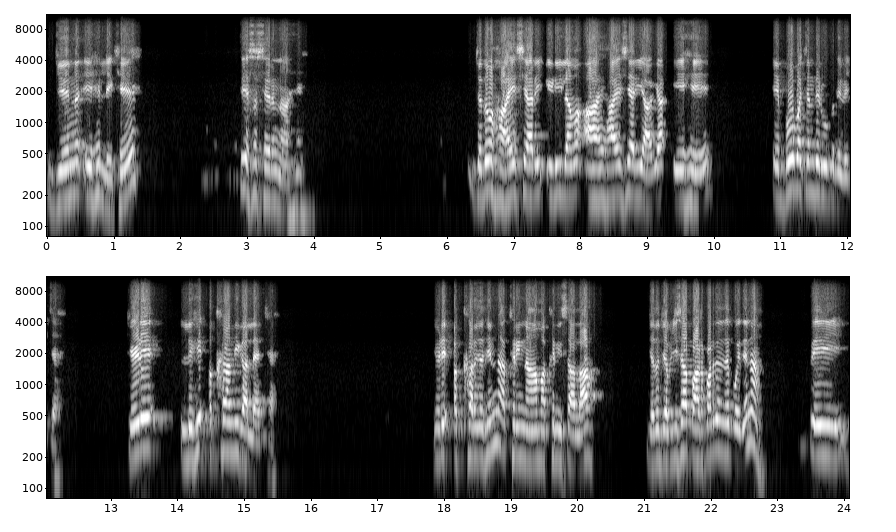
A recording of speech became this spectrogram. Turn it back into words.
ਜਿਨ ਇਹ ਲਿਖੇ ਇਸ ਸਿਰ ਨਾਹੀਂ। ਜਦੋਂ ਹਾਏ ਸਿਆਰੀ ਈੜੀ ਲਾਵਾਂ ਆਏ ਹਾਏ ਸਿਆਰੀ ਆ ਗਿਆ, ਇਹ ਇਹ ਬਹੁਵਚਨ ਦੇ ਰੂਪ ਦੇ ਵਿੱਚ ਹੈ। ਕਿਹੜੇ ਲਿਖੇ ਅੱਖਰਾਂ ਦੀ ਗੱਲ ਹੈ ਇੱਥੇ? ਜਿਹੜੇ ਅੱਖਰ ਜਿਹੇ ਨਾ, ਅਖਰੀ ਨਾਮ, ਅਖਰੀ ਸਾਲਾ, ਜਦੋਂ ਜਪਜੀ ਸਾਹਿਬ ਪਾਠ ਪੜ੍ਹਦੇ ਹੁੰਦੇ ਪੁੱਛਦੇ ਨਾ, ਵੀ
